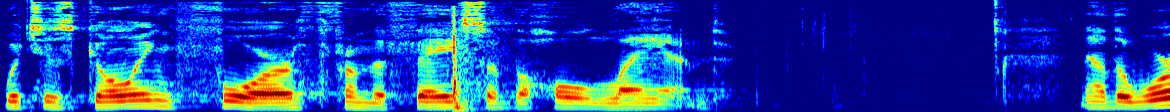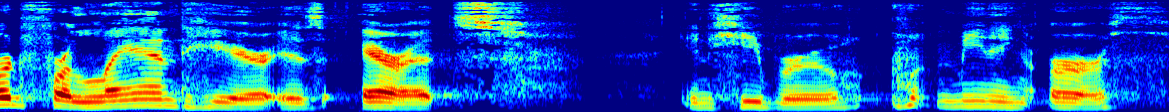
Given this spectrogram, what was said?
which is going forth from the face of the whole land. Now the word for land here is eretz in Hebrew, meaning earth.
